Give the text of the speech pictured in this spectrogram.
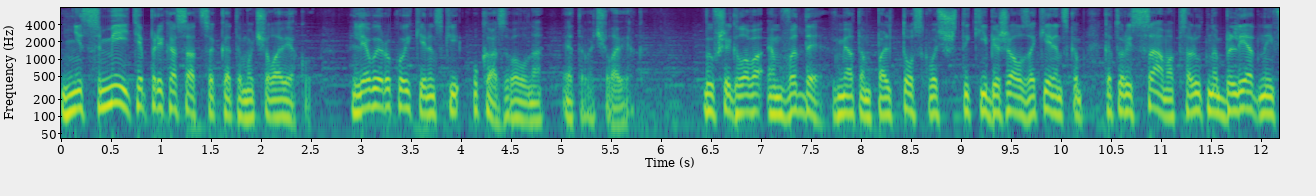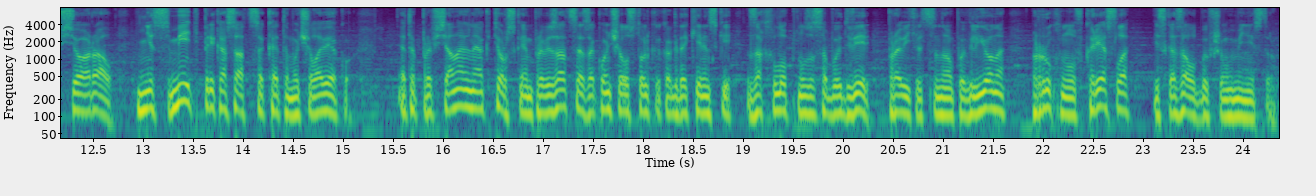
«Не смейте прикасаться к этому человеку!» Левой рукой Керенский указывал на этого человека. Бывший глава МВД в мятом пальто сквозь штыки бежал за Керенском, который сам, абсолютно бледный, все орал. «Не сметь прикасаться к этому человеку!» Эта профессиональная актерская импровизация закончилась только когда Керенский захлопнул за собой дверь правительственного павильона, рухнул в кресло и сказал бывшему министру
